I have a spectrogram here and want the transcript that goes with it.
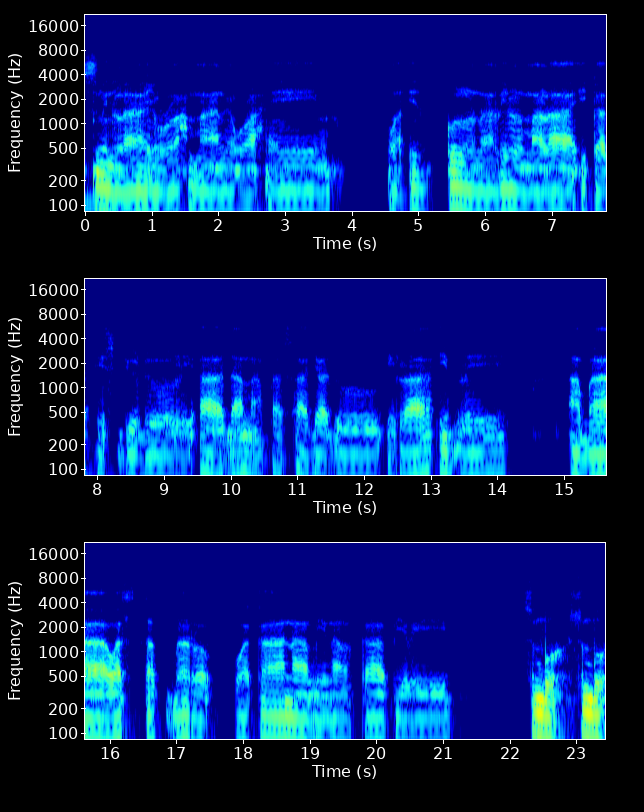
Bismillahirrahmanirrahim. Wa id qulna lil malaikat isjudu li adama fasajadu ila iblis. Aba wastakbara wa kana minal kafirin. Sembuh sembuh.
